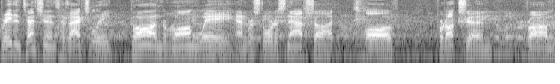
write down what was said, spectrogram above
great intentions, has actually gone the wrong way and restored a snapshot of production from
